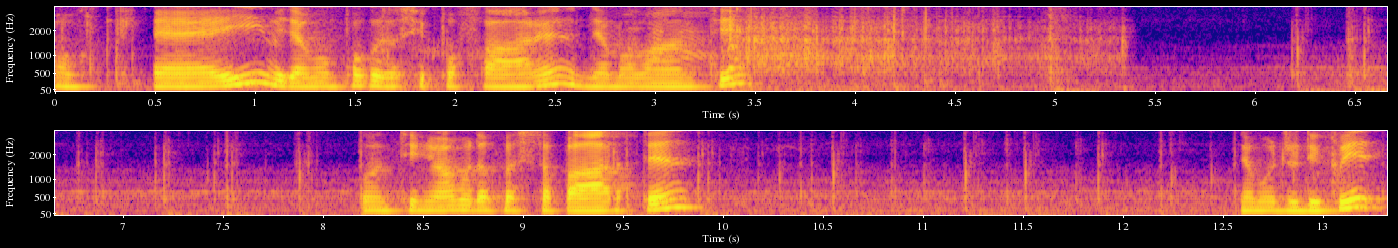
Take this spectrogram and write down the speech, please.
Ok, vediamo un po' cosa si può fare. Andiamo avanti. Continuiamo da questa parte. Andiamo giù di qui.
